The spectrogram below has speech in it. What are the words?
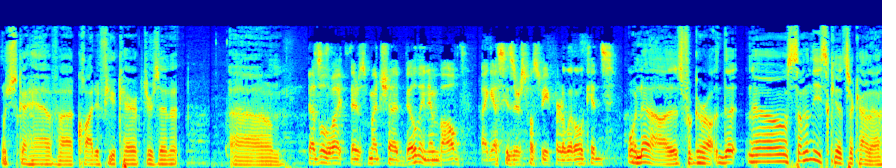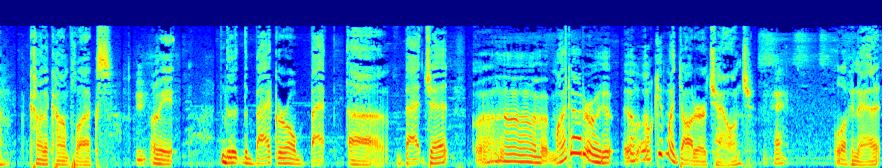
which is going to have uh, quite a few characters in it. Um, Doesn't look like there's much uh, building involved. I guess these are supposed to be for little kids. well, no, it's for girls. No, some of these kits are kind of kind of complex. I mean, the the Batgirl Bat uh, Batjet. Uh, my daughter, I'll, I'll give my daughter a challenge. Okay. Looking at it,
